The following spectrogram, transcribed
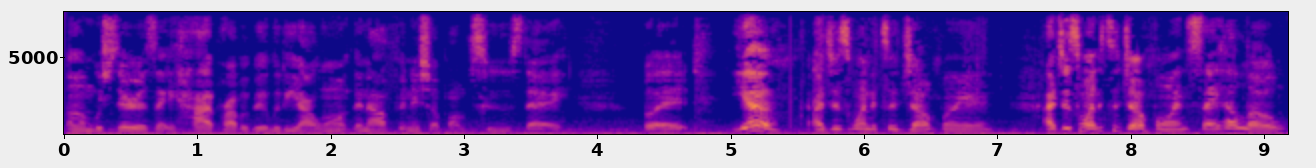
um, which there is a high probability I won't, then I'll finish up on Tuesday. But yeah, I just wanted to jump in. I just wanted to jump on, say hello.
